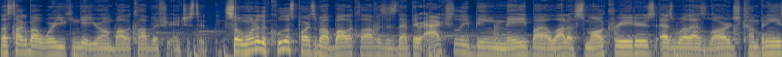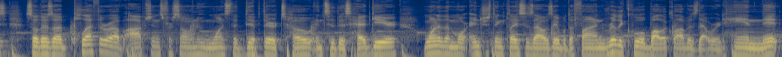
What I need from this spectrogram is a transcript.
Let's talk about where you can get your own balaclava if you're interested. So one of the coolest parts about balaclavas is that they're actually being made by a lot of small creators as well as large companies. So there's a plethora of options for someone who wants to dip their toe into this headgear. One of the more interesting places I was able to find really cool balaclavas that were hand knit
